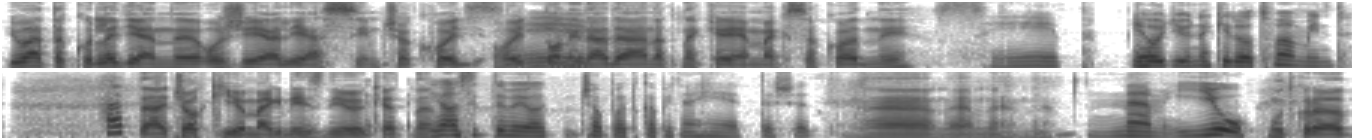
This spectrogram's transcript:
Jó, hát akkor legyen Ozsi Eliassim, csak hogy, hogy Szép. Toni Nadalnak ne kelljen megszakadni. Szép. Ja, hogy ő neki ott van, mint... Hát tehát csak kijön megnézni őket, nem? Ja, azt hittem, ő a csapatkapitány helyettesed. Nem, nem, nem, nem. Nem, jó. Múltkor a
